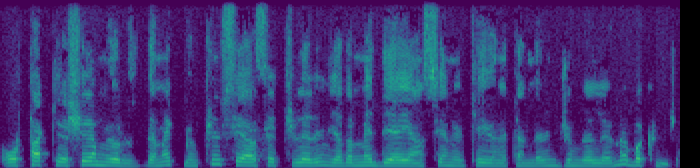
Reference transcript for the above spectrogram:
ortak yaşayamıyoruz demek mümkün siyasetçilerin ya da medyaya yansıyan ülkeyi yönetenlerin cümlelerine bakınca.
